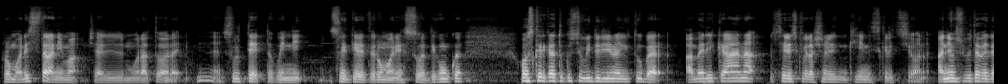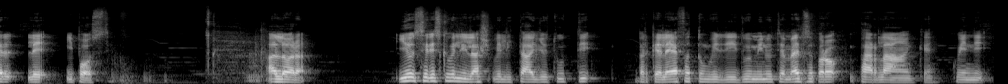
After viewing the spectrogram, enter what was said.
rumori strani, ma c'è il muratore sul tetto, quindi sentirete rumori assurdi. Comunque, ho scaricato questo video di una youtuber americana, se riesco vi lascio il link in descrizione. Andiamo subito a vedere le, i posti. Allora, io se riesco ve li, lascio, ve li taglio tutti, perché lei ha fatto un video di due minuti e mezzo, però parla anche, quindi...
